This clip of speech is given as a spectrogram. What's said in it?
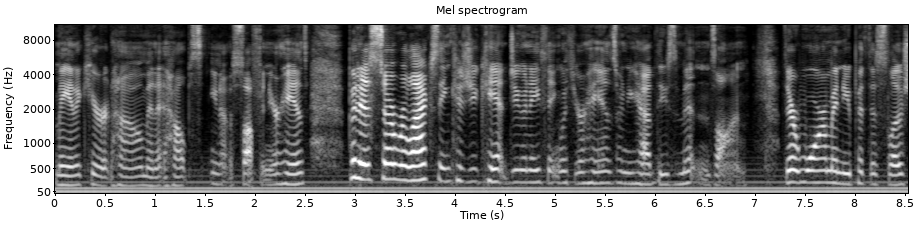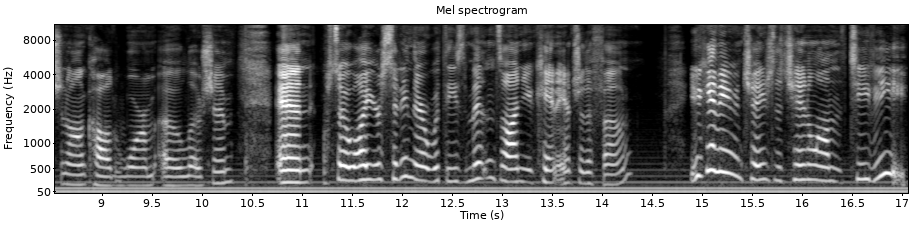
manicure at home and it helps, you know, soften your hands. But it's so relaxing because you can't do anything with your hands when you have these mittens on. They're warm and you put this lotion on called Warm O lotion. And so while you're sitting there with these mittens on, you can't answer the phone. You can't even change the channel on the TV.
